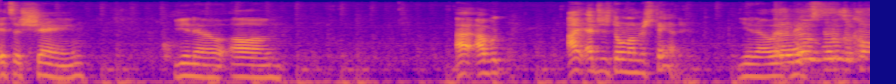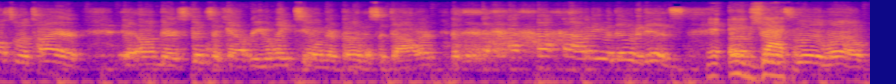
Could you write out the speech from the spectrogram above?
It's a shame. You know, um, I, I would, I, I just don't understand it. You know, it what, makes, does, what does the cost of a tire on their expense account relate to on their bonus? A dollar? I don't even know what it is. E- I'm sure it's exactly. really low.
